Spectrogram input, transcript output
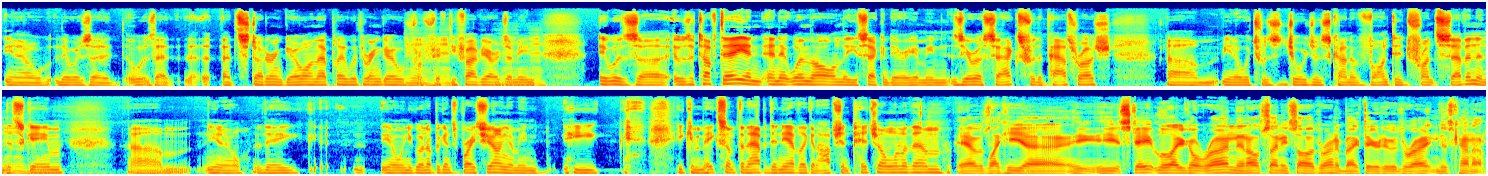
you know, there was a what was that that stutter and go on that play with Ringo for 55 yards. I mean, it was uh, it was a tough day, and, and it went all in the secondary. I mean, zero sacks for the pass rush, um, you know, which was Georgia's kind of vaunted front seven in this game. Um, you know, they, you know, when you're going up against Bryce Young, I mean, he he can make something happen. Didn't he have like an option pitch on one of them? Yeah, it was like he uh, he he escaped, looked like he was gonna run, then all of a sudden he saw his running back there to his right and just kind of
